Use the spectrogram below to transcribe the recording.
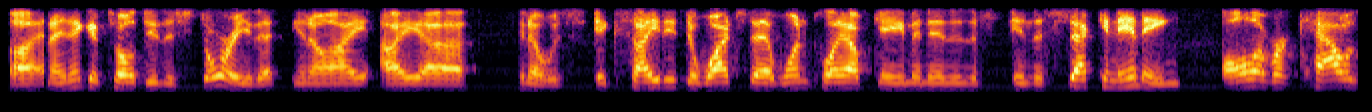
uh, and I think I've told you the story that you know I I uh, you know was excited to watch that one playoff game, and then in the in the second inning, all of our cows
